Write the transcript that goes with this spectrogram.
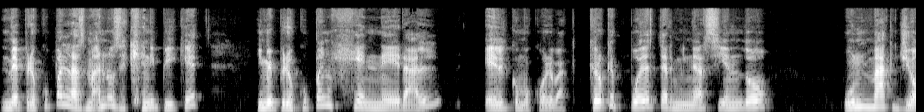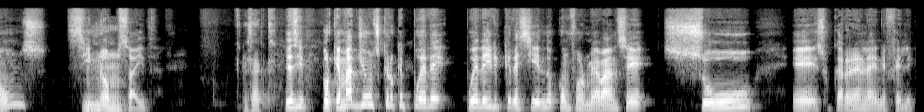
me preocupan las manos de Kenny Pickett y me preocupa en general él como quarterback. Creo que puede terminar siendo un Mac Jones sin upside. Exacto. Es decir, porque Mac Jones creo que puede, puede ir creciendo conforme avance su, eh, su carrera en la NFL.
